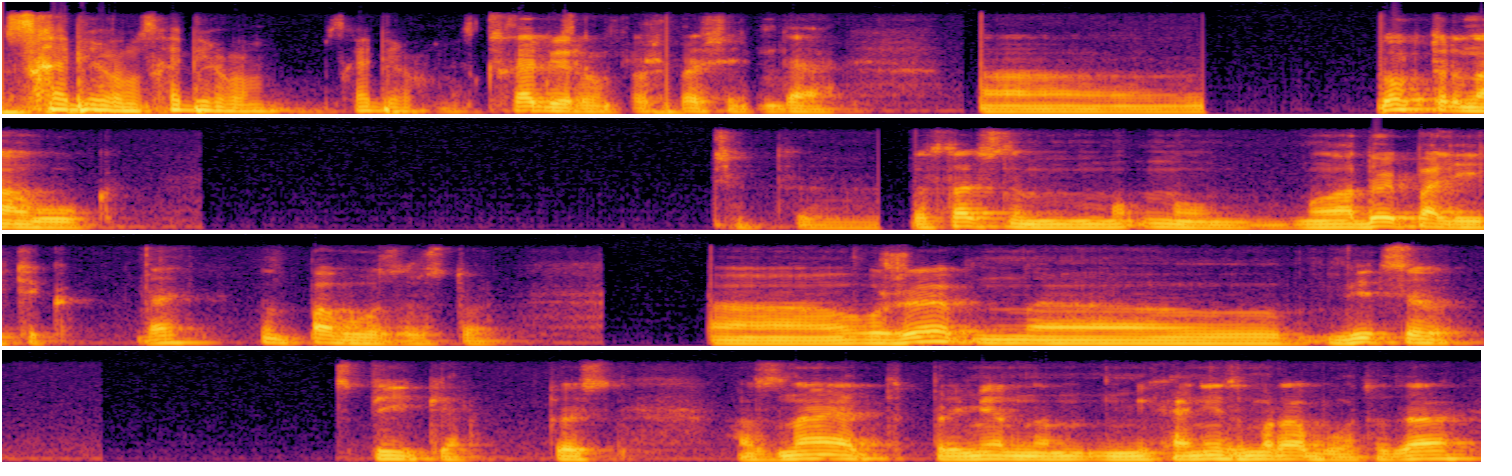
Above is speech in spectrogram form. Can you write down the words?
С Хабировым, с Хабировым. С Хабировым, с Хабировым прошу прощения, да. А, доктор наук. Значит, достаточно ну, молодой политик, да, ну, по возрасту. А, уже а, вице-спикер. То есть знает примерно механизм работы, да,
